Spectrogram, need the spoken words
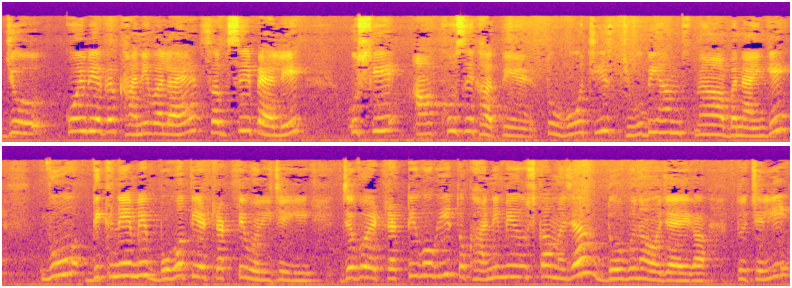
जो कोई भी अगर खाने वाला है, सबसे पहले उसके आँखों से खाते हैं। तो वो चीज़ जो भी हम बनाएँगे वो दिखने में बहुत ही अट्रैक्टिव होनी चाहिए। जब वो अट्रैक्टिव होगी तो खाने में उसका मज़ा दो गुना हो जाएगा। तो चलिए,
